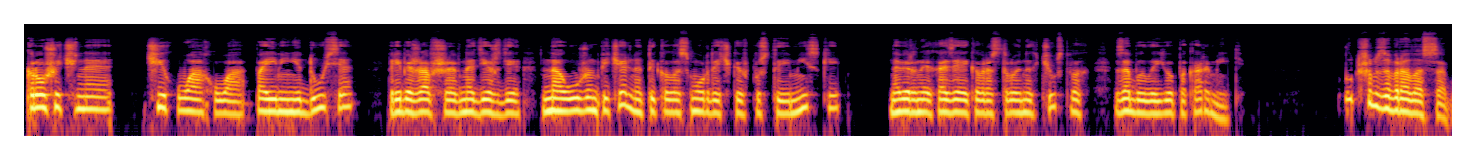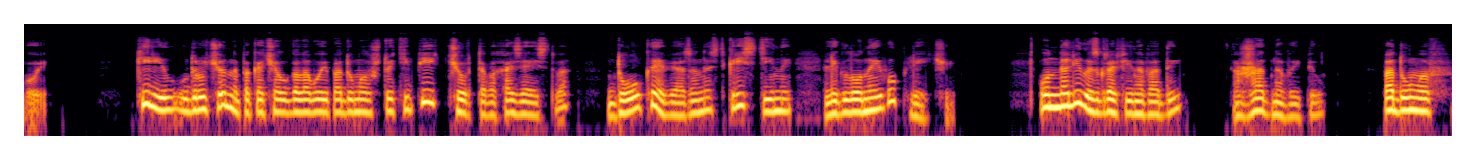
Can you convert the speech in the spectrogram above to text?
Крошечная чихуахуа по имени Дуся, прибежавшая в надежде на ужин, печально тыкала с мордочкой в пустые миски. Наверное, хозяйка в расстроенных чувствах забыла ее покормить. Лучше б забрала с собой. Кирилл удрученно покачал головой и подумал, что теперь чертово хозяйство, долг и обязанность Кристины легло на его плечи. Он налил из графина воды, жадно выпил. Подумав,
